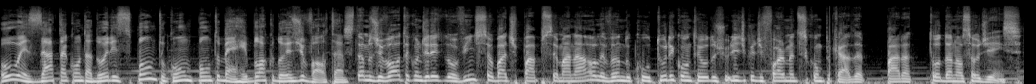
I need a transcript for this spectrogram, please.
ou exatacontadores.com.br. Bloco 2 de volta. Estamos de volta com o Direito do Ouvinte, seu bate-papo semanal, levando cultura e conteúdo jurídico de forma descomplicada para toda a nossa audiência.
